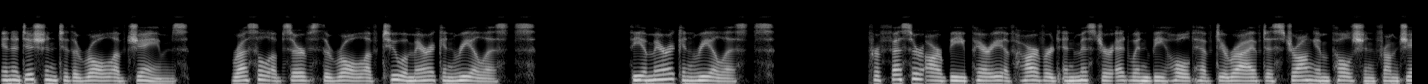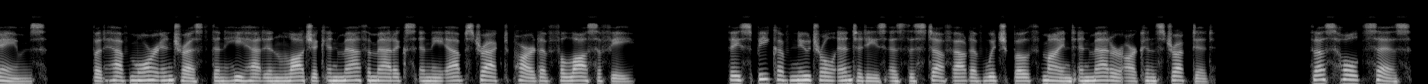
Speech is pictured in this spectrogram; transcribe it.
In addition to the role of James, Russell observes the role of two American realists. The American realists Professor R. B. Perry of Harvard and Mr. Edwin B. Holt have derived a strong impulsion from James, but have more interest than he had in logic and mathematics and the abstract part of philosophy. They speak of neutral entities as the stuff out of which both mind and matter are constructed. Thus Holt says,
